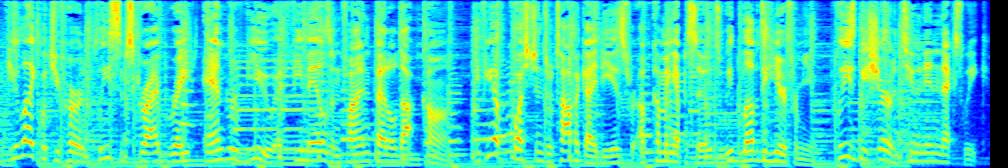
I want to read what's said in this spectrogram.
If you like what you've heard, please subscribe, rate, and review at femalesinfinefettle.com. If you have questions or topic ideas for upcoming episodes, we'd love to hear from you. Please be sure to tune in next week.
